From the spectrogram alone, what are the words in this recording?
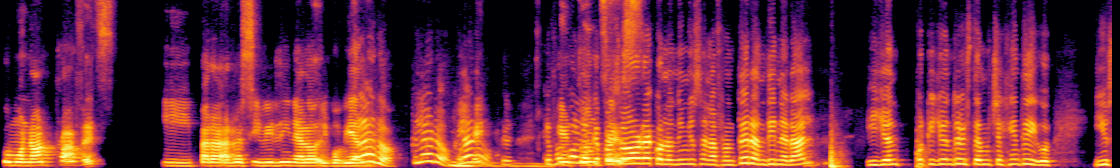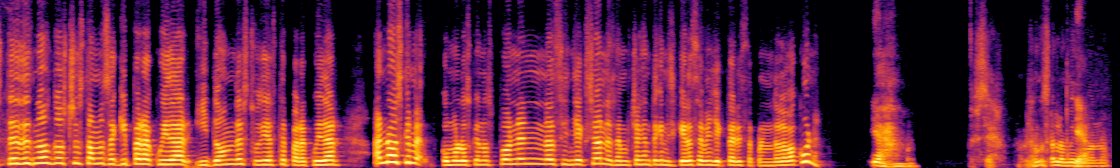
como non-profits y para recibir dinero del gobierno. Claro, claro, claro. Que, fue con lo que pasó ahora con los niños en la frontera, en dineral. Y yo, porque yo entrevisté a mucha gente y digo, y ustedes, no, nosotros estamos aquí para cuidar. ¿Y dónde estudiaste para cuidar? Ah, no, es que como los que nos ponen las inyecciones, hay mucha gente que ni siquiera sabe inyectar y está poniendo la vacuna. Ya. O sea, vamos a lo mismo, ¿no?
